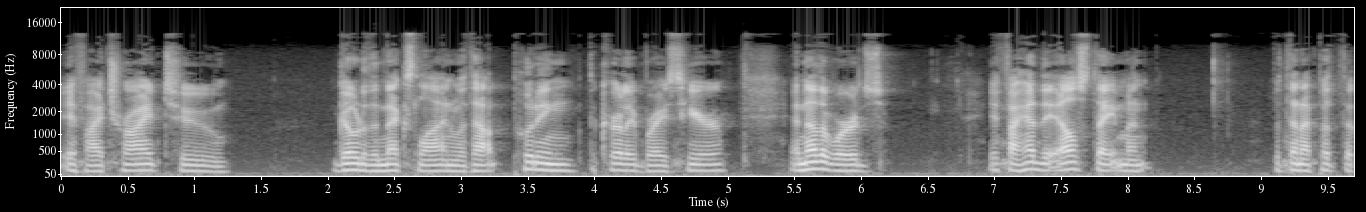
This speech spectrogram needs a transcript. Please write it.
if I try to go to the next line without putting the curly brace here. In other words, if I had the else statement, but then I put the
